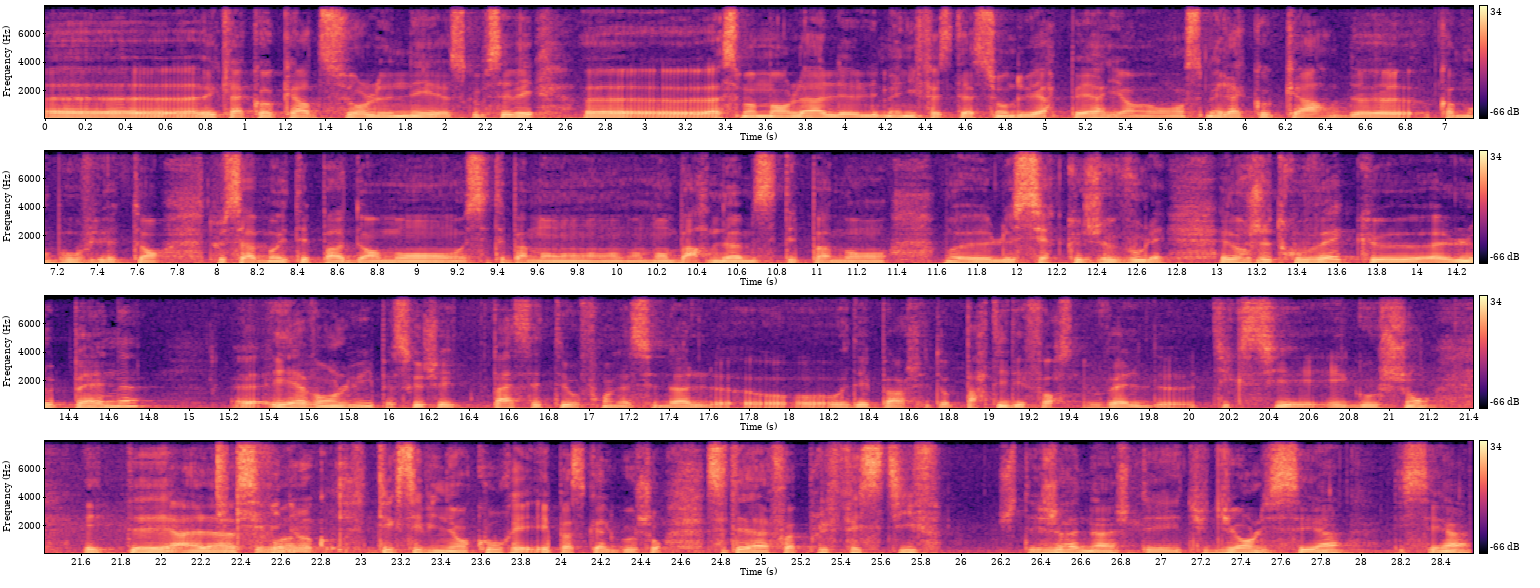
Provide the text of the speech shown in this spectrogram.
avec la cocarde sur le nez, est-ce que vous savez, à ce moment-là, les, manifestations du RPR, on, se met la cocarde comme au bon vieux temps tout ça, moi, n'était pas dans mon, c'était pas mon, mon Barnum, c'était pas mon, le cirque que je voulais. Et donc, je trouvais que Le Pen, euh, et avant lui, parce que je n'ai pas été au Front National euh, au, départ, j'étais au Parti des Forces Nouvelles de Tixier et, Gauchon, était à la fois Tixier-Vignancourt et, et, Pascal Gauchon. C'était à la fois plus festif, J'étais jeune, hein, j'étais étudiant, lycéen, lycéen.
